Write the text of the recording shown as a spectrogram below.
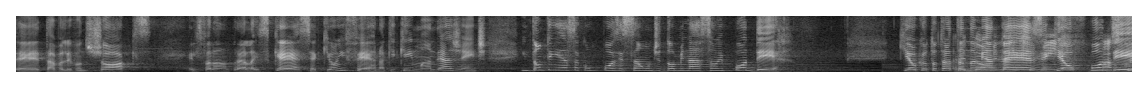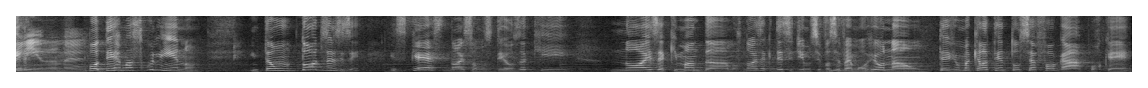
estava é, levando choques, eles falaram para ela: esquece, aqui é o inferno, aqui quem manda é a gente. Então tem essa composição de dominação e poder, que é o que eu estou tratando na minha tese, que é o poder. Masculino, né? Poder masculino. Então, todos eles dizem: esquece, nós somos Deus aqui, nós é que mandamos, nós é que decidimos se você vai morrer ou não. Teve uma que ela tentou se afogar, porque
